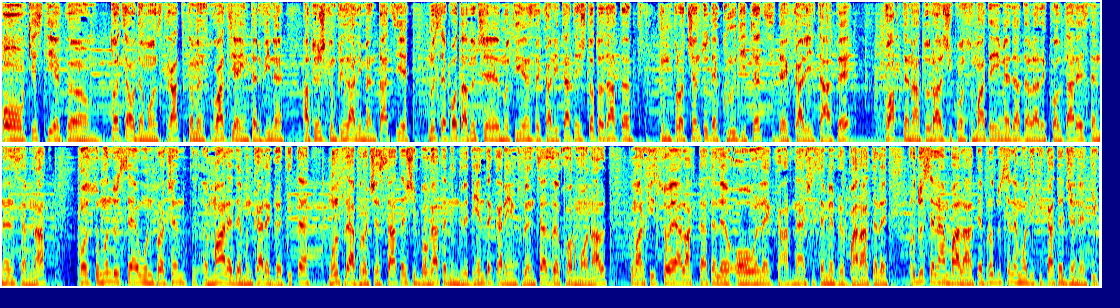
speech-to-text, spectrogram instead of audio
o chestie că toți au demonstrat că menstruația intervine atunci când prin alimentație nu se pot aduce nutrienți de calitate și totodată când procentul de crudități de calitate coapte natural și consumate imediat de la recoltare este neînsemnat consumându-se un procent mare de mâncare gătită, mult prea procesată și bogată în ingrediente care influențează hormonal, cum ar fi soia, lactatele, ouăle, carnea și semipreparatele, produsele ambalate, produsele modificate genetic,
